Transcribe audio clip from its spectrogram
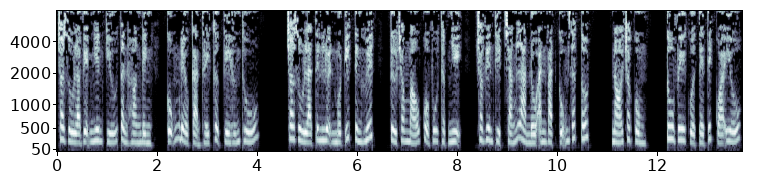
cho dù là viện nghiên cứu Tần Hoàng Đình cũng đều cảm thấy cực kỳ hứng thú. Cho dù là tinh luyện một ít tinh huyết từ trong máu của Vu Thập Nhị, cho viên thịt trắng làm đồ ăn vặt cũng rất tốt. Nói cho cùng, tu vi của tề tích quá yếu,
